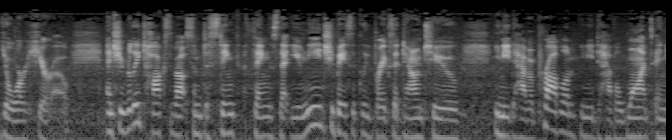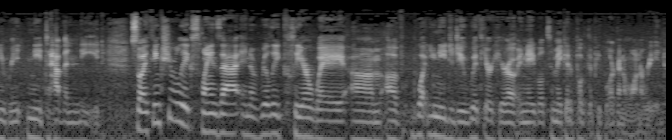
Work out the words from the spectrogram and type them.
your hero. And she really talks about some distinct things that you need. She basically breaks it down to you need to have a problem, you need to have a want, and you need to have a need. So I think she really explains that in a really clear way um, of what you need to do with your hero and able to make it a book that people are going to want to read.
